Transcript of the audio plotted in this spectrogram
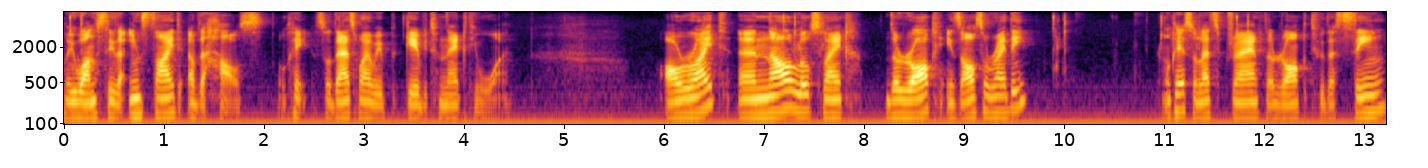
we want to see the inside of the house. Okay, so that's why we gave it negative one. All right, and now looks like the rock is also ready. Okay, so let's drag the rock to the scene.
